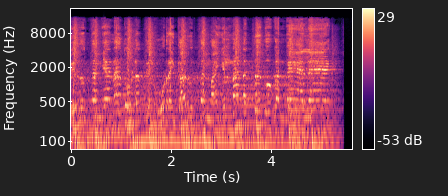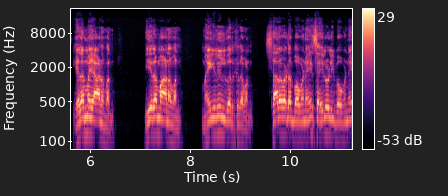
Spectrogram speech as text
விருத்தன் என உரை கருத்தன் மயில் நடத்து குகன் வேலே இளமையானவன் வீரமானவன் மயிலில் வருகிறவன். சரவண பவனே செயலொளி பவனே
